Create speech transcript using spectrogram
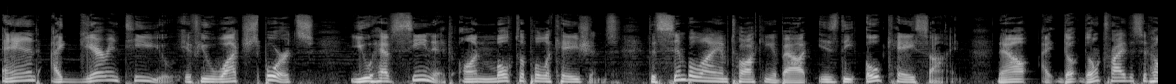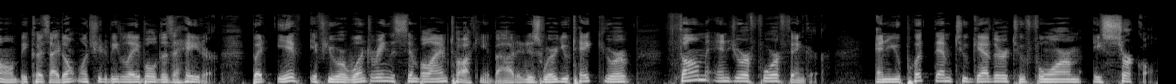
And I guarantee you, if you watch sports, You have seen it on multiple occasions. The symbol I am talking about is the OK sign. Now, I don't don't try this at home because I don't want you to be labeled as a hater. But if if you are wondering the symbol I'm talking about, it is where you take your thumb and your forefinger and you put them together to form a circle.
